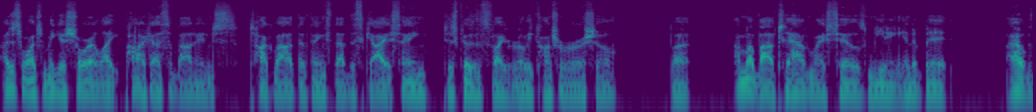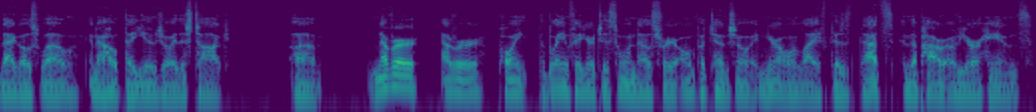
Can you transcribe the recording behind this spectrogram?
I just wanted to make a short like podcast about it and just talk about the things that this guy is saying, just because it's like really controversial. But I'm about to have my sales meeting in a bit. I hope that goes well, and I hope that you enjoy this talk. Um, never ever point the blame figure to someone else for your own potential in your own life because that's in the power of your hands.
